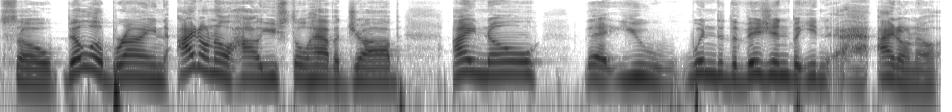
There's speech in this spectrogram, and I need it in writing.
So, Bill O'Brien, I don't know how you still have a job. I know that you win the division, but you I don't know.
